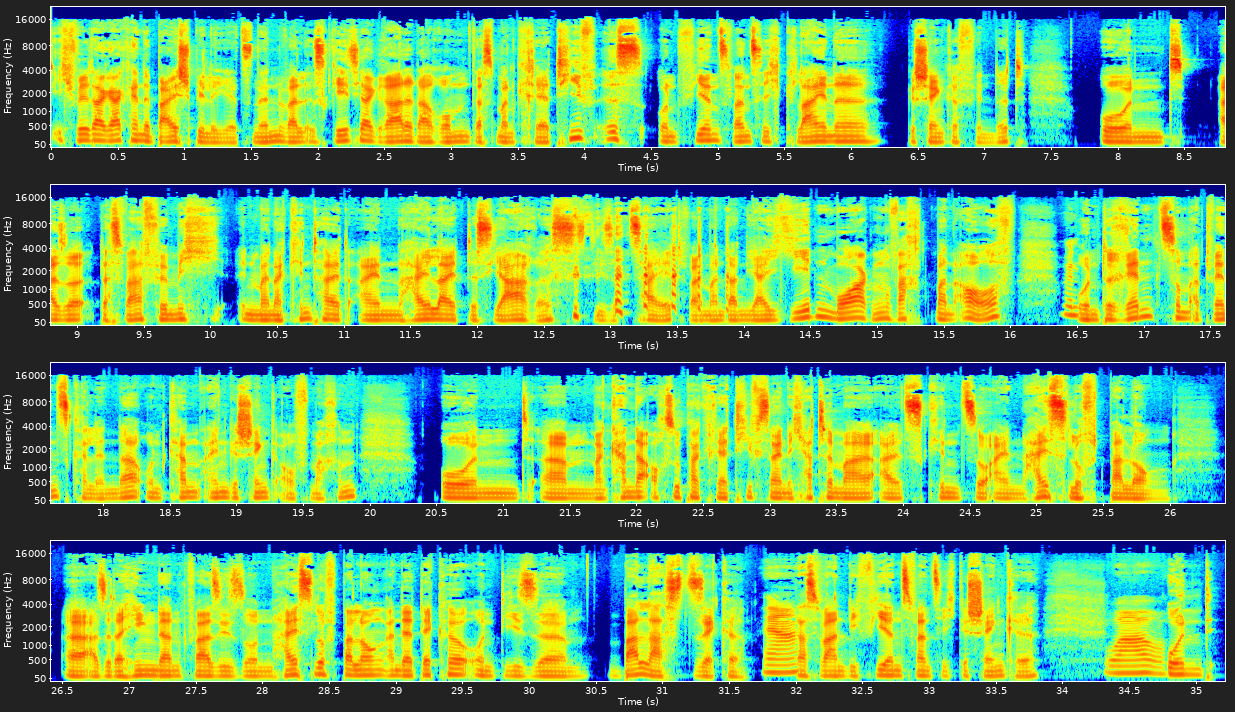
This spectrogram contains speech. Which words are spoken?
Ich will da gar keine Beispiele jetzt nennen, weil es geht ja gerade darum, dass man kreativ ist und 24 kleine Geschenke findet. Und also das war für mich in meiner Kindheit ein Highlight des Jahres, diese Zeit, weil man dann ja jeden Morgen wacht man auf und, und rennt zum Adventskalender und kann ein Geschenk aufmachen. Und ähm, man kann da auch super kreativ sein. Ich hatte mal als Kind so einen Heißluftballon. Äh, also da hing dann quasi so ein Heißluftballon an der Decke und diese Ballastsäcke. Ja. Das waren die 24 Geschenke. Wow. Und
